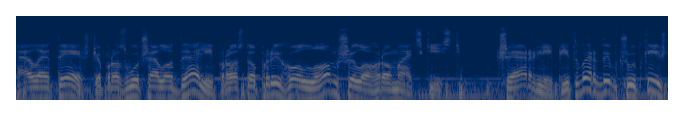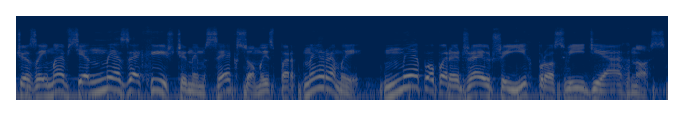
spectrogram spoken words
Але те, що прозвучало далі, просто приголомшило громадськість. Чарлі підтвердив чутки, що займався незахищеним сексом із партнерами, не попереджаючи їх про свій діагноз.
